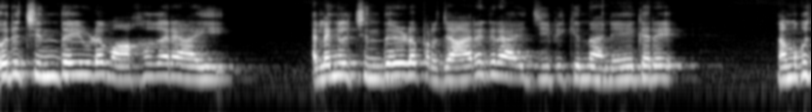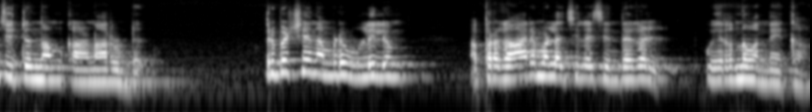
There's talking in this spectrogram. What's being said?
ഒരു ചിന്തയുടെ വാഹകരായി അല്ലെങ്കിൽ ചിന്തയുടെ പ്രചാരകരായി ജീവിക്കുന്ന അനേകരെ നമുക്ക് ചുറ്റും നാം കാണാറുണ്ട്. ഒരുപക്ഷെ നമ്മുടെ ഉള്ളിലും അപ്രകാരമുള്ള ചില ചിന്തകൾ ഉയർന്നു വന്നേക്കാം.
